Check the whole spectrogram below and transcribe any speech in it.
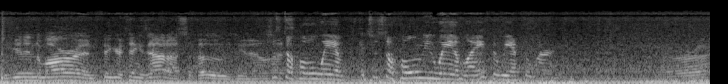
we'll get in tomorrow and figure things out. I suppose you know. it's just a whole way of, it's just a whole new way of life that we have to learn. All right.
